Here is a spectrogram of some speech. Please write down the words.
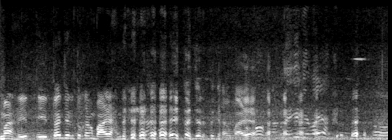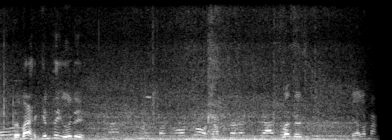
Mah, it- itu jadi tukang bayar. itu jadi tukang bayar. Ini Pak ya. Udah baik, gitu udah. Betul. Ya.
